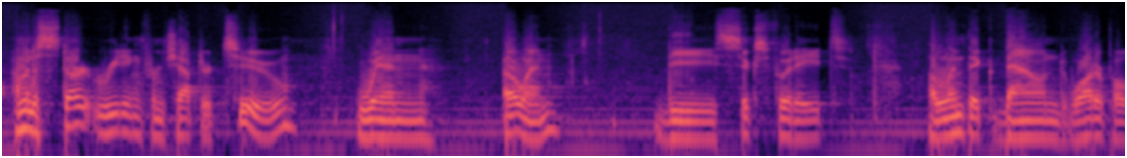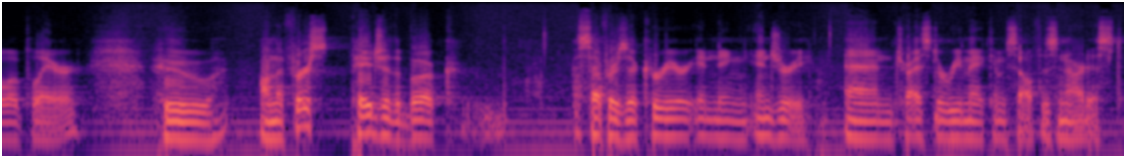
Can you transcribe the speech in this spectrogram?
I'm going to start reading from chapter two, when Owen, the six foot eight Olympic bound water polo player, who on the first page of the book suffers a career ending injury and tries to remake himself as an artist.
